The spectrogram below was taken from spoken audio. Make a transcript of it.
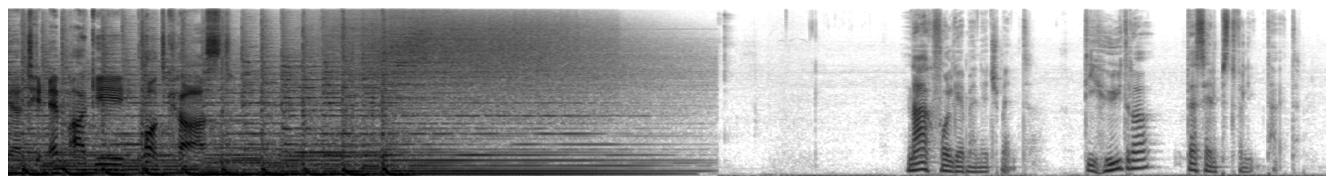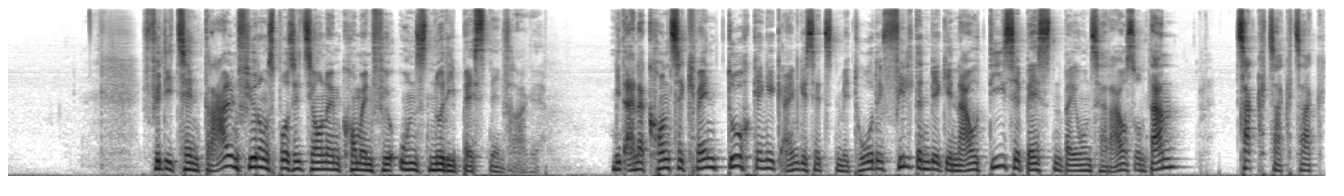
der TMAG Podcast. Nachfolgemanagement. Die Hydra der Selbstverliebtheit. Für die zentralen Führungspositionen kommen für uns nur die Besten in Frage. Mit einer konsequent durchgängig eingesetzten Methode filtern wir genau diese Besten bei uns heraus und dann, zack, zack, zack,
